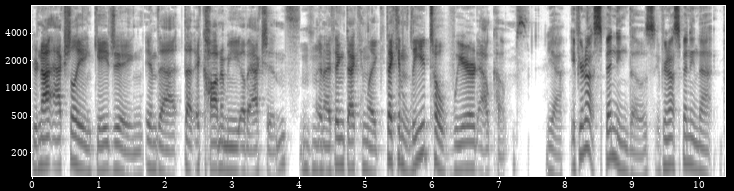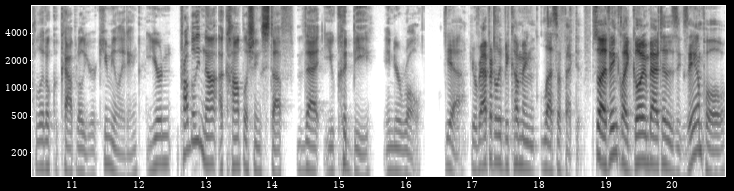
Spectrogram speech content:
you're not actually engaging in that that economy of actions. Mhm. And I think that can like that can lead to weird outcomes. Yeah. If you're not spending those, if you're not spending that political capital you're accumulating, you're probably not accomplishing stuff that you could be in your role. Yeah, you're rapidly becoming less effective. So I think like going back to this example,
